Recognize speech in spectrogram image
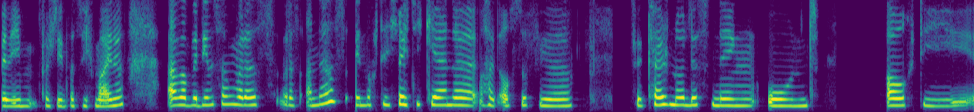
Wenn ihr versteht, was ich meine. Aber bei dem Song war das, war das anders. Den mochte ich richtig gerne, halt auch so für, für Casual Listening und auch die,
